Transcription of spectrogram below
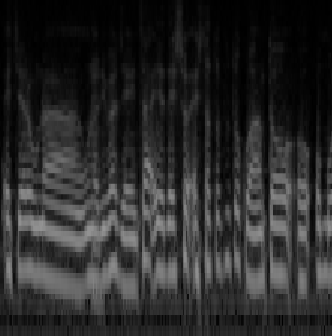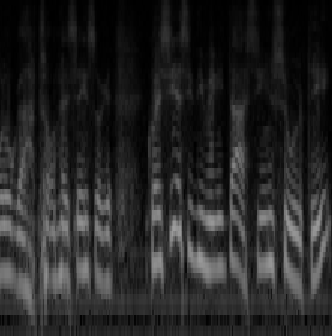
e c'era una, una divergenza e adesso è stato tutto quanto omologato, nel senso che qualsiasi divinità si insulti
